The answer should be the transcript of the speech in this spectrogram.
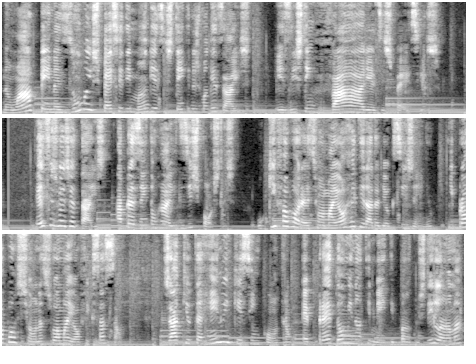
não há apenas uma espécie de mangue existente nos manguezais. Existem várias espécies. Esses vegetais apresentam raízes expostas, o que favorece uma maior retirada de oxigênio e proporciona sua maior fixação, já que o terreno em que se encontram é predominantemente bancos de lama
